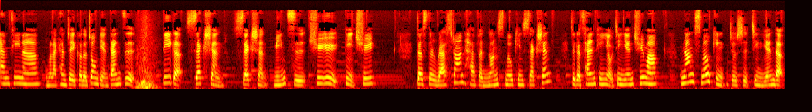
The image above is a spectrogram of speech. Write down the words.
Hi, I'm Tina。我们来看这一课的重点单字。第一个 section，section 名词，区域、地区。Does the restaurant have a non-smoking section？这个餐厅有禁烟区吗？Non-smoking 就是禁烟的。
